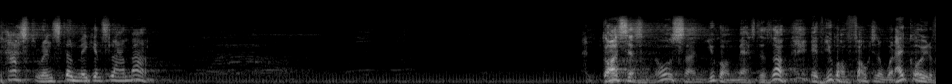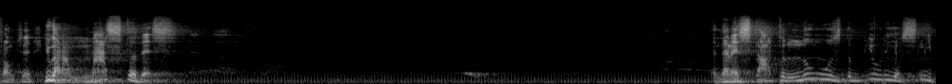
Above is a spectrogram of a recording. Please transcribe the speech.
pastoring, still making slam bam. And God says, No, son, you're going to mess this up. If you're going to function what I call you to function, you got to master this. And then I start to lose the beauty of sleep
